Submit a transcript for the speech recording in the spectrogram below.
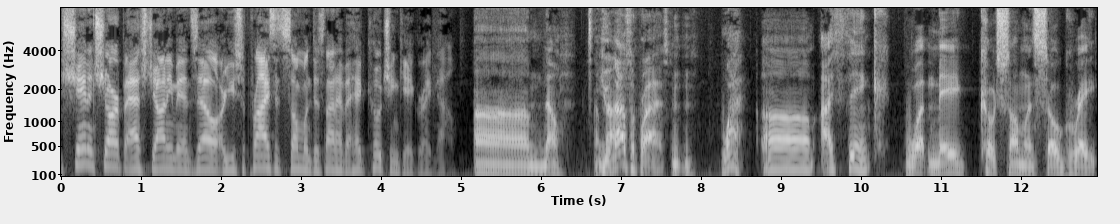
Shannon Sharpe asked Johnny Manziel, "Are you surprised that someone does not have a head coaching gig right now?" Um, no, I'm You're not. not, surprised. Why? Um, I think what made Coach Sumlin so great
